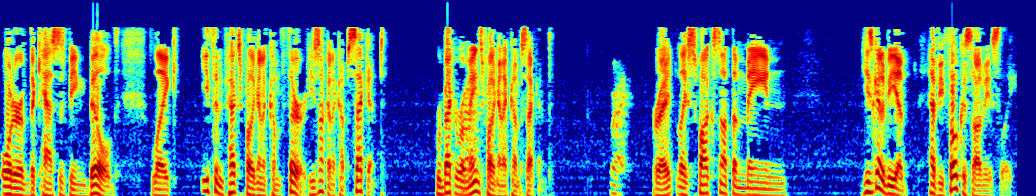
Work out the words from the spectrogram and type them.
order of the cast is being billed, like Ethan Peck's probably going to come third. He's not going to come second. Rebecca right. Romijn's probably going to come second. Right. Right. Like Spock's not the main. He's going to be a heavy focus, obviously.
